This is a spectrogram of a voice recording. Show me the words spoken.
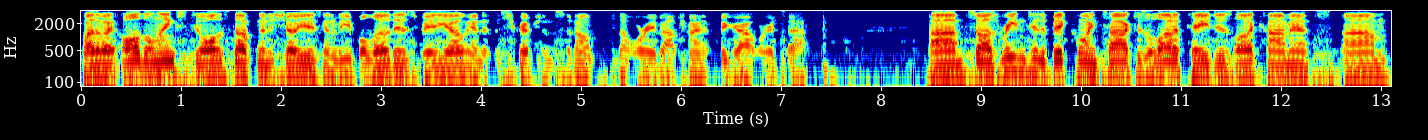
By the way, all the links to all the stuff I'm going to show you is going to be below this video in the description, so don't don't worry about trying to figure out where it's at. Um, so I was reading through the Bitcoin talk. There's a lot of pages, a lot of comments. Um,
